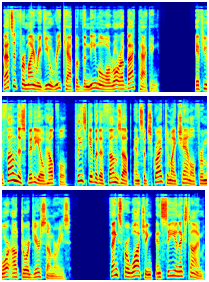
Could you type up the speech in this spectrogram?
That's it for my review recap of the Nemo Aurora backpacking. If you found this video helpful, please give it a thumbs up and subscribe to my channel for more outdoor gear summaries. Thanks for watching and see you next time.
